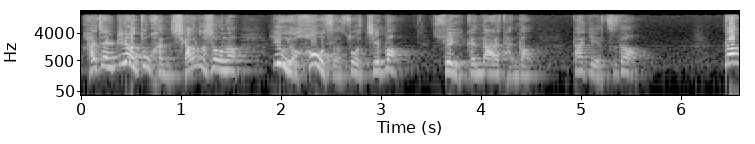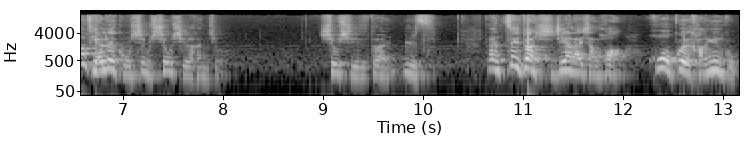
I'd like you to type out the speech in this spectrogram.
还在热度很强的时候呢，又有后者做接棒？所以跟大家谈到，大家也知道，钢铁类股是不是休息了很久，休息一段日子？但这段时间来讲的话，货柜航运股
